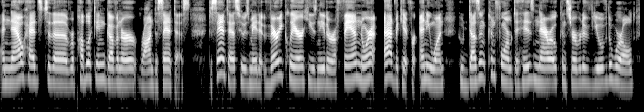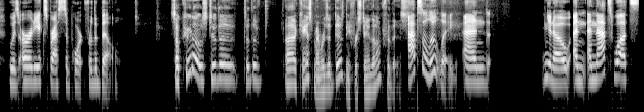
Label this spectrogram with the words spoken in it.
and now heads to the Republican Governor Ron DeSantis. DeSantis, who's made it very clear he's neither a fan nor advocate for anyone who doesn't conform to his narrow conservative view of the world, who has already expressed support for the bill. So kudos to the to the uh, cast members at Disney for standing up for this. Absolutely. And you know, and and that's what's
